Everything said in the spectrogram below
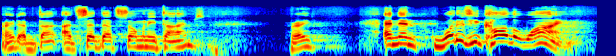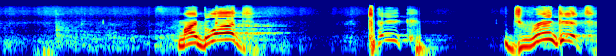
Right? I've, done, I've said that so many times. Right? And then what does he call the wine? My blood. Take, drink it.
